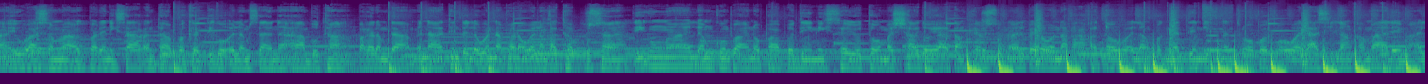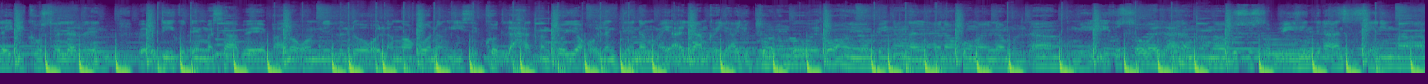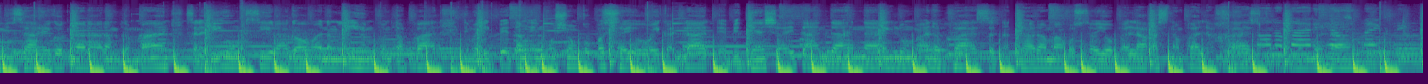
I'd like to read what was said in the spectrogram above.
maiwasan magparinig sa kanta pagkat di ko alam sa naabot hang pakiramdaman natin dalawa na parang walang katapusan. Di ko nga alam kung paano papadinig sa'yo to. Masyado yatang personal pero nakakatawa lang pag nadinig ng tropa to wala silang kamalay malay ikaw sa larin. Pero di ko din masabi paano kung niloloko lang ako ng isip ko at lahat ng toy ako lang din ang may alam. Kaya yugto ng buhay ko masira gawa ng lihim kong tapat. Di maligpit ang emosyon ko pa sa'yo ay kalat. Ebidensya ay dahan-dahan na rin lumalabas. At nadarama ko sa'yo palakas ng palakas. Kung mo lang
